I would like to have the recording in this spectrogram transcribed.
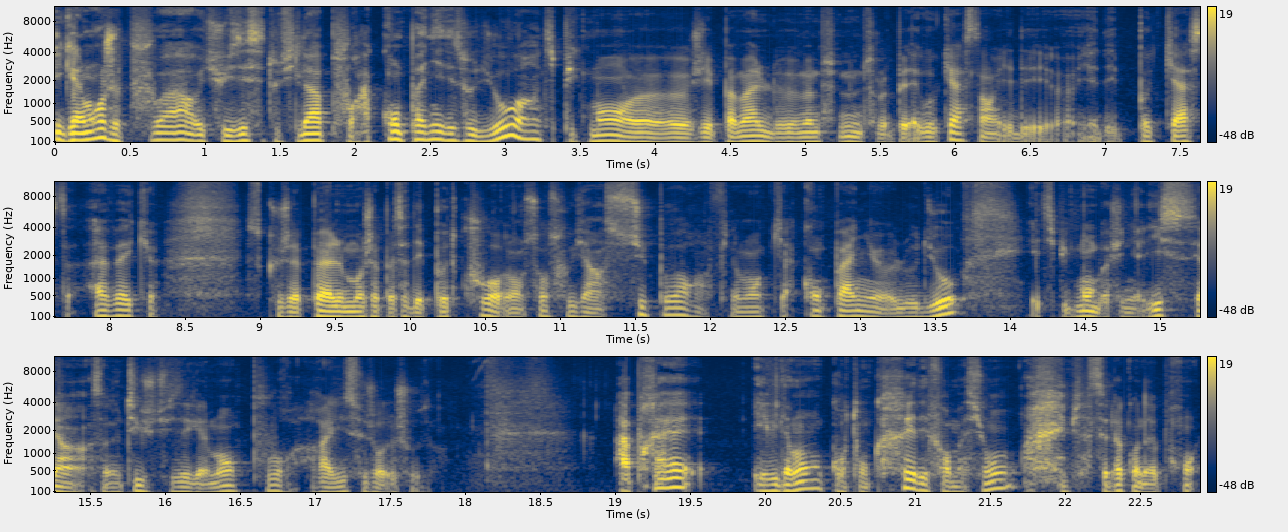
Également, je vais pouvoir utiliser cet outil-là pour accompagner des audios. Hein. Typiquement, euh, j'ai pas mal de, même, sur le Pédagogcast, hein, il, y a des, euh, il, y a des, podcasts avec ce que j'appelle, moi j'appelle ça des pods courts, dans le sens où il y a un support finalement qui accompagne euh, l'audio. Et typiquement, bah, Genialis, c'est un, outil que j'utilise également pour réaliser ce genre de choses. Après, évidemment, quand on crée des formations, eh c'est là qu'on apprend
